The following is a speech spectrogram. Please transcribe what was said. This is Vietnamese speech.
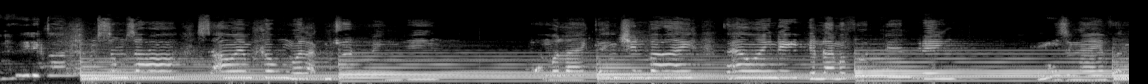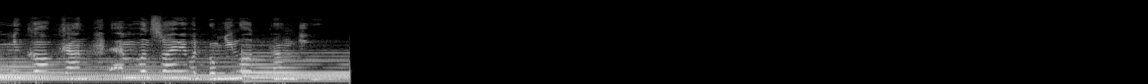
Vì để qua năm sóng gió, Sao em không ngồi lại cùng chút bình yên Làm mở lại cánh trên vai, Theo anh đi tìm lại một phút yên bình. Mong rằng ngày vẫn những khó khăn, Em vẫn xoay vẫn cùng những nốt thăng trầm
